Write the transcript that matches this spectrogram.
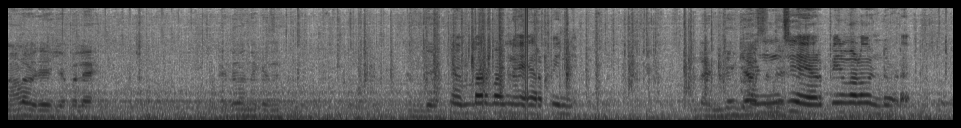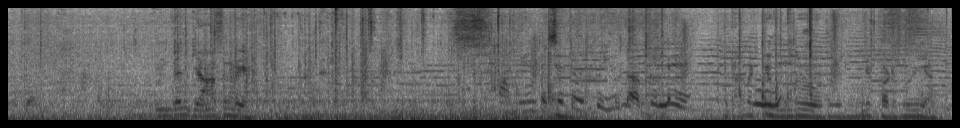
നാളെ വരുമായിരിക്കും അല്ലേ? ഇത് വന്നിരിക്കുന്നു? എന്ത്? Number one hair pin Indian അഞ്ച് ഹെയർ പിൻ വളം ഉണ്ട് ഇവിടെ. ഇന്ത്യൻ ഗ്യാസിന്റെ അതൊക്കെ ഉണ്ട് പടുകുഴിയാണ്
